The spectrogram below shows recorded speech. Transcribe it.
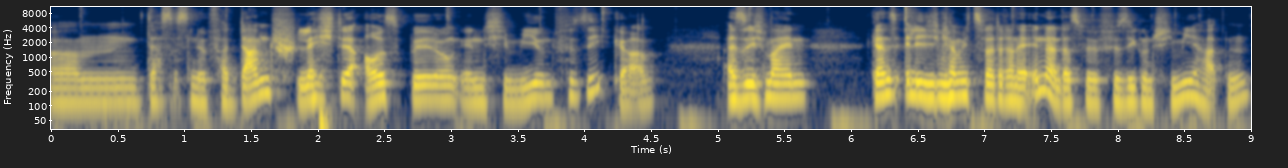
ähm, dass es eine verdammt schlechte Ausbildung in Chemie und Physik gab. Also ich meine, ganz ehrlich, ich Hm. kann mich zwar daran erinnern, dass wir Physik und Chemie hatten,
